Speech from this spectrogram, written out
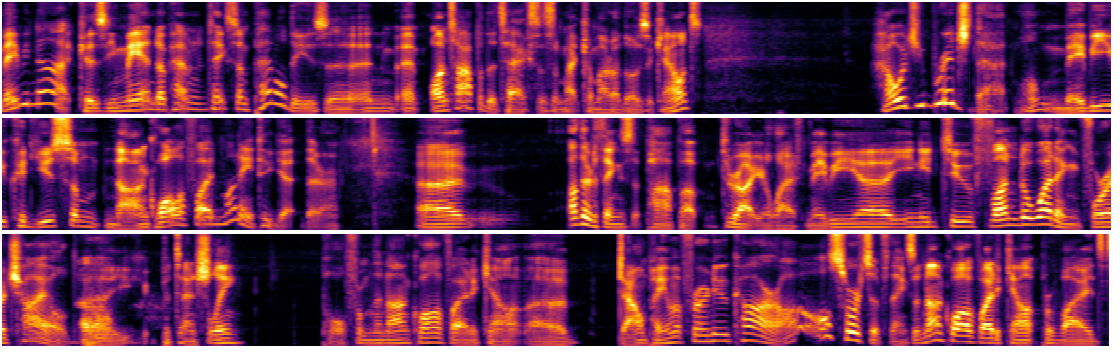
maybe not because he may end up having to take some penalties uh, and, and, on top of the taxes that might come out of those accounts. How would you bridge that? Well maybe you could use some non-qualified money to get there. Uh, other things that pop up throughout your life. Maybe uh, you need to fund a wedding for a child. Uh, you potentially pull from the non-qualified account uh, down payment for a new car all, all sorts of things. A non-qualified account provides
